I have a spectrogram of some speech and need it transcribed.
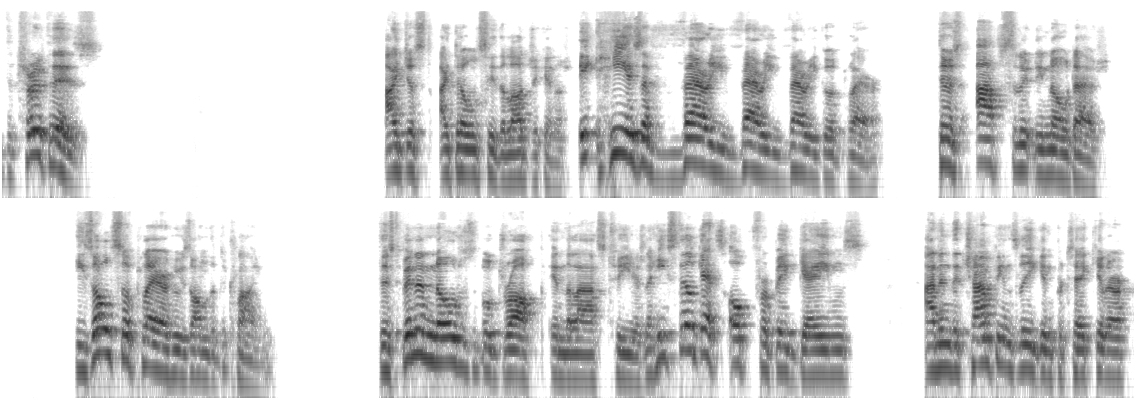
the truth is, I just I don't see the logic in it. He is a very, very, very good player. There's absolutely no doubt. He's also a player who's on the decline. There's been a noticeable drop in the last two years. Now, he still gets up for big games. And in the Champions League in particular,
